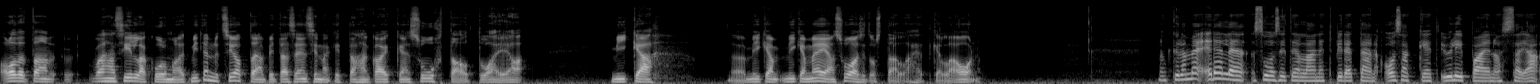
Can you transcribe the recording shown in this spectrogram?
aloitetaan vähän sillä kulmalla, että miten nyt sijoittajan pitäisi ensinnäkin tähän kaikkeen suhtautua ja mikä, mikä, mikä meidän suositus tällä hetkellä on? No kyllä me edelleen suositellaan, että pidetään osakkeet ylipainossa ja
